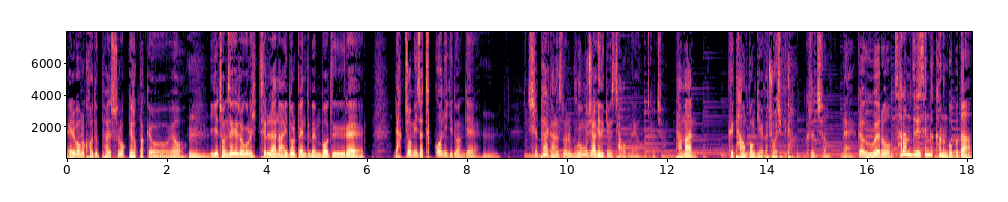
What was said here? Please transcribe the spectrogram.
앨범을 거듭할수록 계속 바뀌어요. 음. 이게 전 세계적으로 히트를 한 아이돌 밴드 멤버들의 약점이자 특권이기도 한게 음. 실패할 가능성을 무궁무진하게 느끼면서 작업을 해요. 그렇죠. 다만 그 다음번 기회가 주어집니다. 그렇죠. 네. 그러니까 의외로 사람들이 생각하는 것보다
